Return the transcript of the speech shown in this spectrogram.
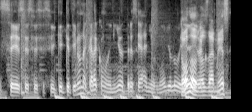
Sí, sí, sí, sí, sí. Que, que, tiene una cara como de niño de 13 años, ¿no? Yo lo veía. Todos los daneses.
